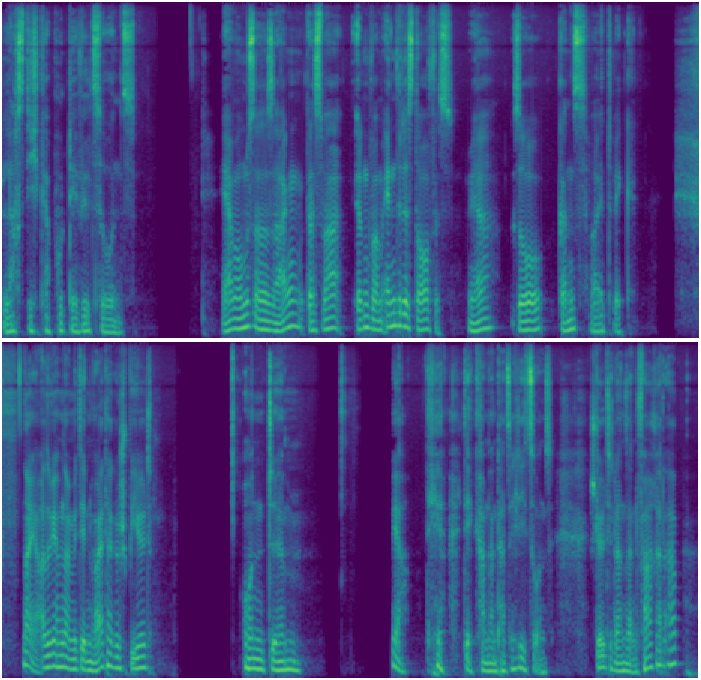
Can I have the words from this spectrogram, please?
lachst dich kaputt, der will zu uns. Ja, man muss also sagen, das war irgendwo am Ende des Dorfes. Ja, so ganz weit weg. Naja, also wir haben dann mit denen weitergespielt und ähm, ja, der, der kam dann tatsächlich zu uns, stellte dann sein Fahrrad ab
